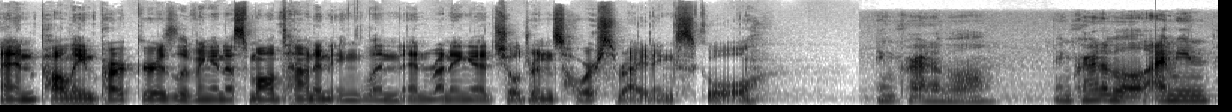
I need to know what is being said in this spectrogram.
and Pauline Parker is living in a small town in England and running a children's horse riding school. Incredible. Incredible. I mean,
